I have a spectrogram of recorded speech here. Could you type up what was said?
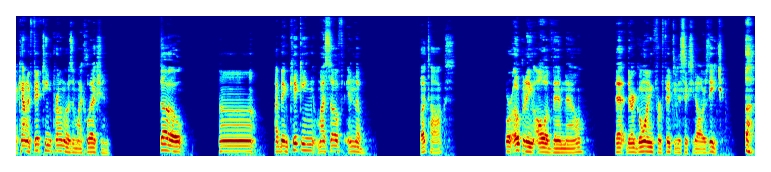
I counted 15 promos in my collection. So uh, I've been kicking myself in the buttocks for opening all of them now that they're going for 50 to 60 dollars each. Ugh.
